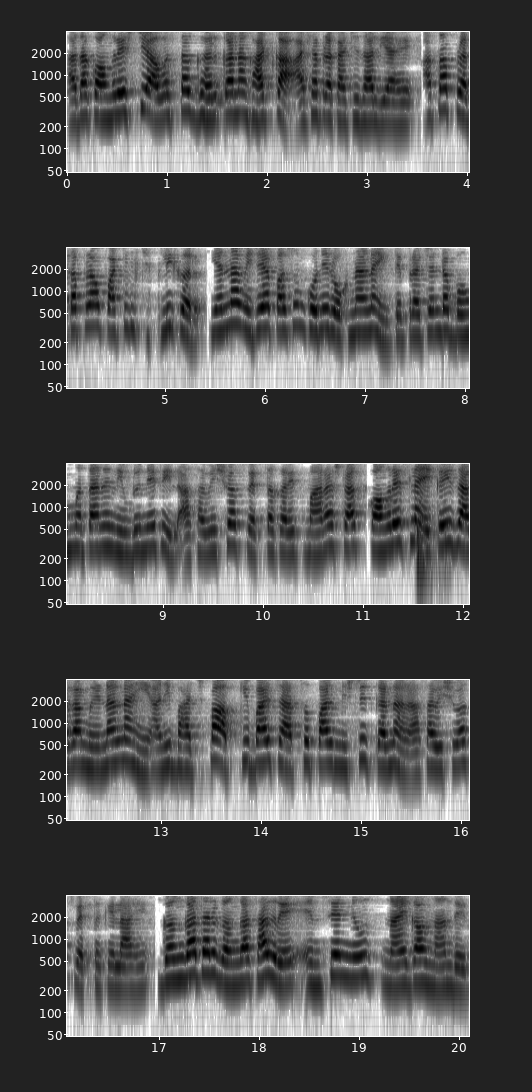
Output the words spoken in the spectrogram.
आता काँग्रेसची अवस्था घरकाना घाटका अशा प्रकारची झाली आहे. आता प्रतापराव पाटील चिखलीकर यांना विजयापासून कोणी रोखणार नाही ते प्रचंड बहुमताने निवडून येतील असा विश्वास व्यक्त करीत महाराष्ट्रात काँग्रेसला एकही जागा मिळणार नाही आणि भाजपा अबकी बार चारसो पार निश्चित करणार असा विश्वास व्यक्त केला आहे. Gangadhar Gangasagare MCN news Naigaon Nanded.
